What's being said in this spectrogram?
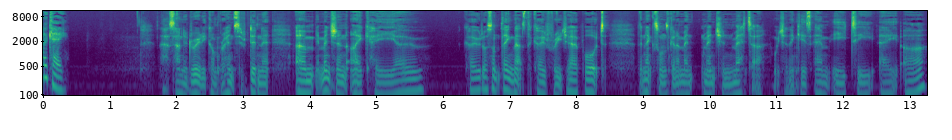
Okay. That sounded really comprehensive, didn't it? Um, it mentioned an ICAO code or something. That's the code for each airport. The next one's going to men- mention META, which I think is M E T A R.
